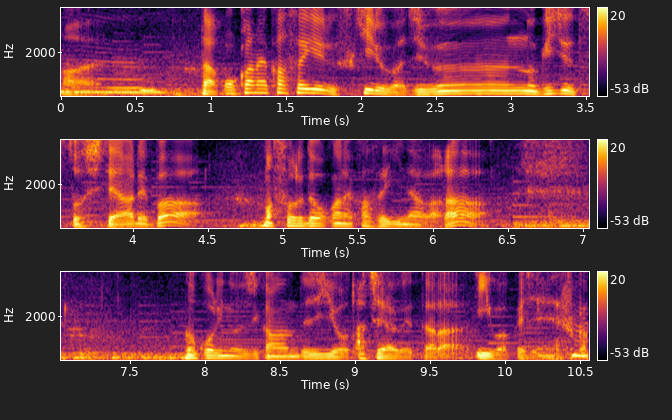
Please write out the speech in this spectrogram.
はい。だお金稼げるスキルが自分の技術としてあれば、まあ、それでお金稼ぎながら残りの時間で事業を立ち上げたらいいわけじゃないですか。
